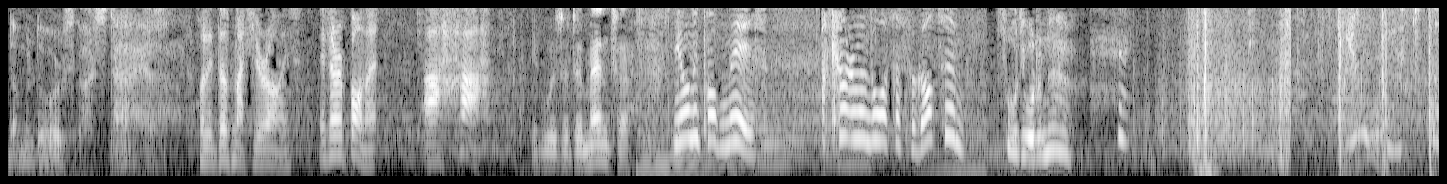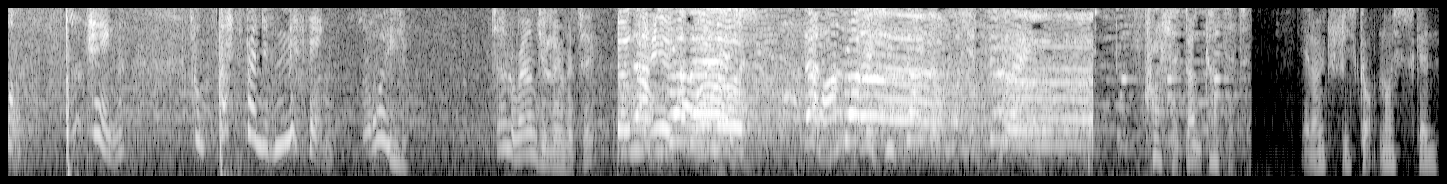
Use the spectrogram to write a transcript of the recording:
Dumbledore's got style. Well, it does match your eyes. Is there a bonnet? Aha! It was a Dementor. The only problem is, I can't remember what I've forgotten. Thought you ought to know. Will you stop eating? Your best friend is missing. Oi! Turn around, you lunatic. That's rubbish! That's rubbish! You don't know what you're doing! Crush it, don't cut it. You know, she's got nice skin.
